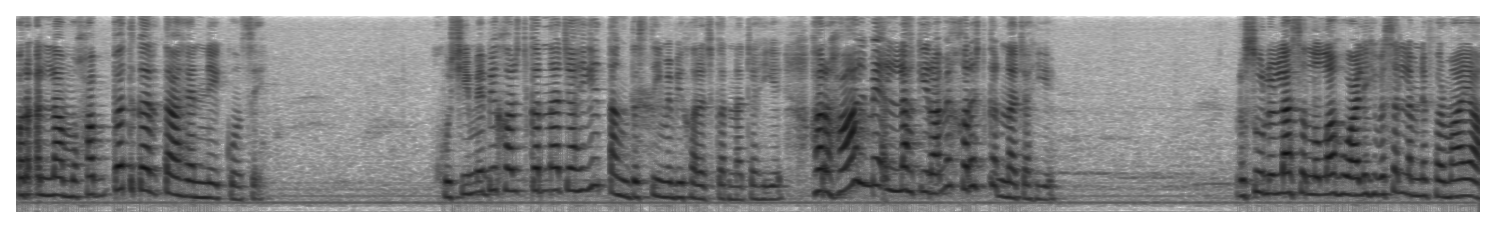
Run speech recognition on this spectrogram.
اور اللہ محبت کرتا ہے نیکوں سے۔ خوشی میں بھی خرچ کرنا چاہیے تنگ دستی میں بھی خرچ کرنا چاہیے۔ ہر حال میں اللہ کی راہ میں خرچ کرنا چاہیے۔ رسول اللہ صلی اللہ علیہ وسلم نے فرمایا،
